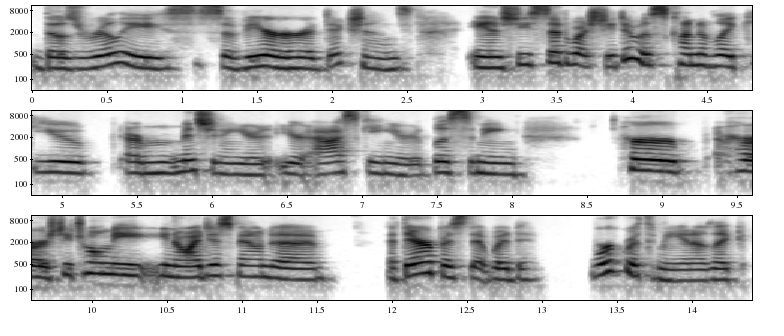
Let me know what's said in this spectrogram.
those really severe addictions. And she said what she did was kind of like you are mentioning you're you're asking you're listening her her she told me you know i just found a a therapist that would work with me. And I was like,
